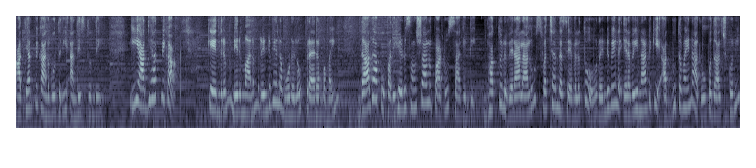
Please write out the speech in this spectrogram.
ఆధ్యాత్మిక అనుభూతిని అందిస్తుంది. ఈ ఆధ్యాత్మిక కేంద్రం నిర్మాణం రెండు వేల మూడులో ప్రారంభమై దాదాపు పదిహేడు సంవత్సరాల పాటు సాగింది. భక్తుల విరాళాలు స్వచ్ఛంద సేవలతో రెండు వేల ఇరవై నాటికి అద్భుతమైన రూపుదాల్చుకొని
